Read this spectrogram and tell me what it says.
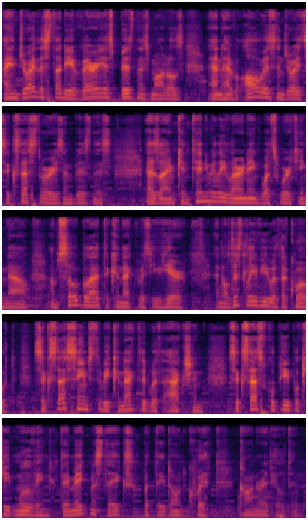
I enjoy the study of various business models and have always enjoyed success stories in business as I am continually learning what's working now. I'm so glad to connect with you here. And I'll just leave you with a quote Success seems to be connected with action. Successful people keep moving, they make mistakes, but they don't quit. Conrad Hilton.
